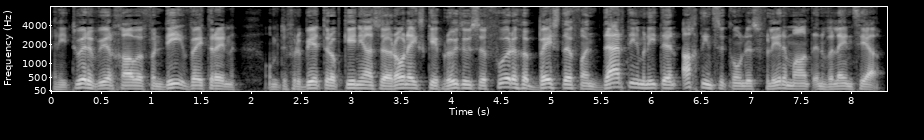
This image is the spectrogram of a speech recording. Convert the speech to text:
in die tweede weergawe van die wedren om te verbeter op Kenia se Ronex Kipruto se vorige beste van 13 minute en 18 sekondes verlede maand in Valencia.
